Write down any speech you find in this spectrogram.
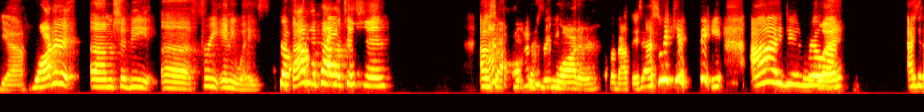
Yeah. Water um should be uh free anyways. So if I'm a politician, I'm, sorry, I'm just free water about this. As we can see, I didn't realize. What? I said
